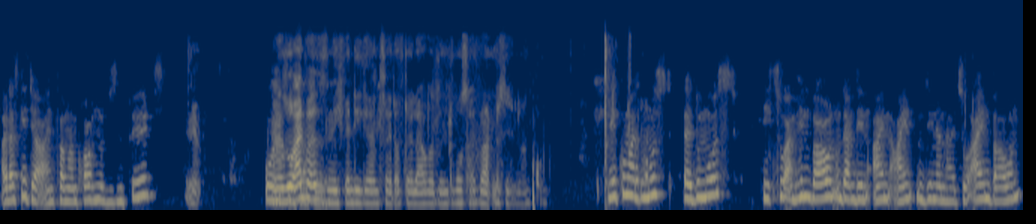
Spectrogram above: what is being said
Aber das geht ja einfach. Man braucht nur diesen Pilz. Ja. Und Ja, so einfach ist es nicht, wenn die die ganze Zeit auf der Lava sind. Du musst halt warten, bis sie in Land kommen. Nee, guck mal, du musst, äh, du musst dich zu einem hinbauen und dann den einen ein, den dann halt so einbauen.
